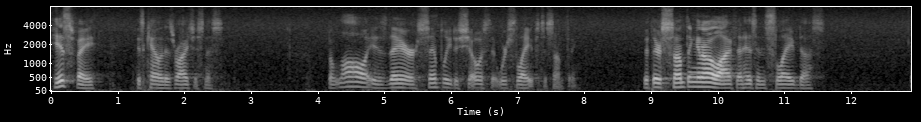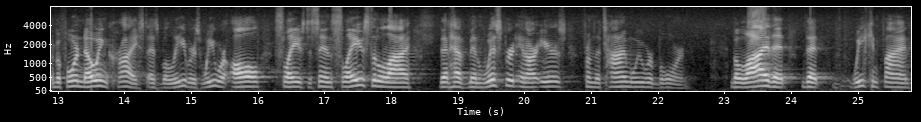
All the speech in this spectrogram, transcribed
his faith is counted as righteousness. The law is there simply to show us that we're slaves to something. That there's something in our life that has enslaved us. And before knowing Christ as believers, we were all slaves to sin, slaves to the lie that have been whispered in our ears from the time we were born. The lie that, that we can find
